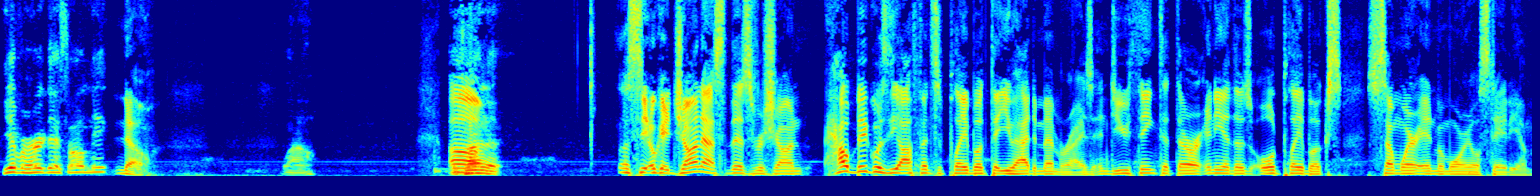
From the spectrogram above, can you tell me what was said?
You ever heard that song, Nick? No. Wow. Um, to- Let's see. Okay, John asked this, Rashawn. How big was the offensive playbook that you had to memorize? And do you think that there are any of those old playbooks somewhere in Memorial Stadium?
